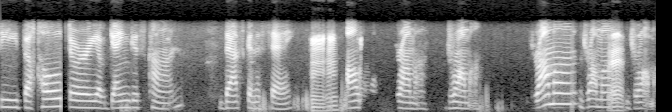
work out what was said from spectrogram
see the whole story of Genghis Khan. That's going to stay. Mhm. All of drama, drama, drama, drama, Right. drama.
